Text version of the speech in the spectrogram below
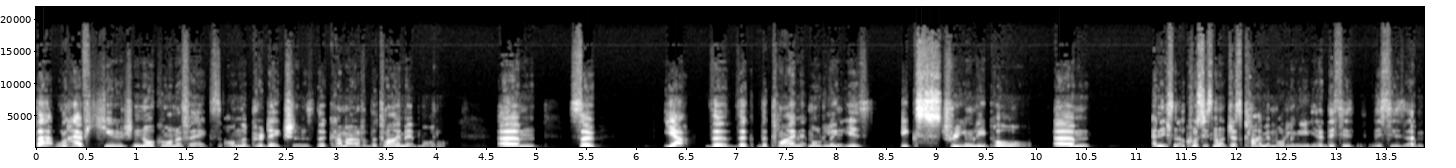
that will have huge knock-on effects on the predictions that come out of the climate model. Um, so yeah, the, the the climate modeling is extremely poor um, and it's not, of course, it's not just climate modeling. You know, this is this is um,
